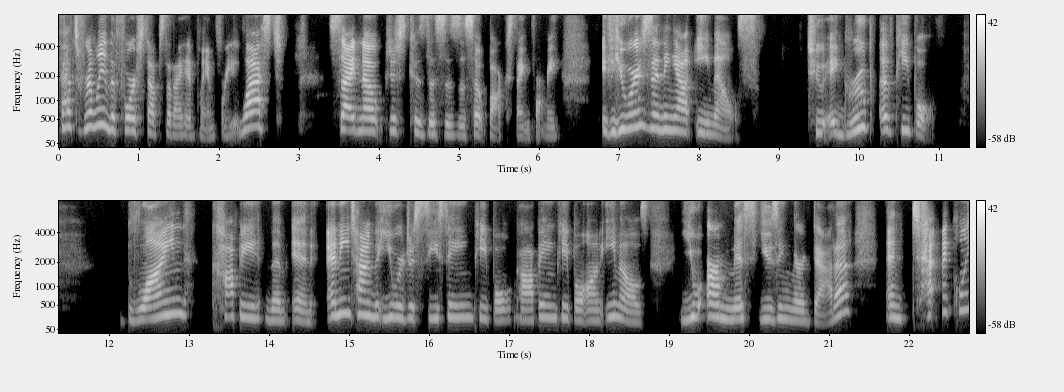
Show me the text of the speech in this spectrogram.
that's really the four steps that I had planned for you. Last side note, just because this is a soapbox thing for me. If you were sending out emails to a group of people, blind copy them in. Anytime that you were just CCing people, copying people on emails, you are misusing their data. And technically,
